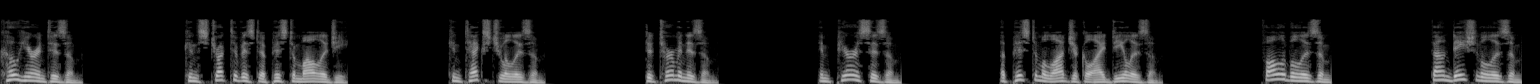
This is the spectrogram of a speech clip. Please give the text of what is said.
Coherentism constructivist epistemology contextualism determinism empiricism epistemological idealism fallibilism foundationalism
